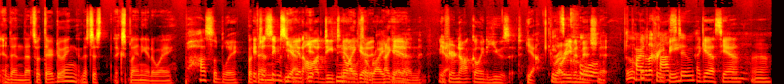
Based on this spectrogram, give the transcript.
and then that's what they're doing. That's just explaining it away. Possibly. But it then- just seems to yeah, be an it- odd detail no, to write get it. in if Yeah. you're not going to use it. Yeah. Or even cool. mention it. A little Part bit of the creepy, costume. I guess, yeah. yeah.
